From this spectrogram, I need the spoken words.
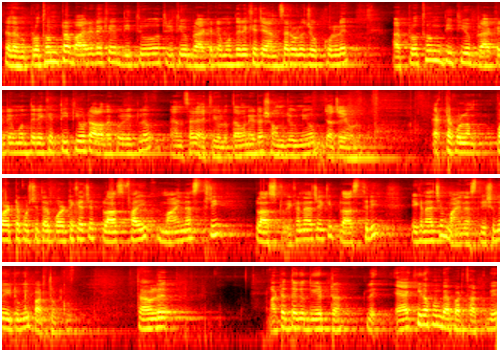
তাহলে দেখো, প্রথমটা বাইরে রেখে দ্বিতীয়, তৃতীয় ব্র্যাকেটের মধ্যে রেখে যে অ্যান্সার হলো যোগ করলে আর প্রথম দ্বিতীয় ব্র্যাকেটের মধ্যে রেখে তৃতীয়টা আলাদা করে রেখলেও অ্যান্সার একই হলো। তার মানে এটা সংযোগ নিয়ম যাচাই হলো। একটা করলাম, পরেরটা করছি, তার পরেরটা কি আছে? Plus five minus three plus two এখানে আছে কি? প্লাস থ্রি এখানে আছে মাইনাস থ্রি শুধু এইটুকুই পার্থক্য। তাহলে আটের থেকে দুইয়েরটা, তাহলে একই রকম ব্যাপার থাকবে।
